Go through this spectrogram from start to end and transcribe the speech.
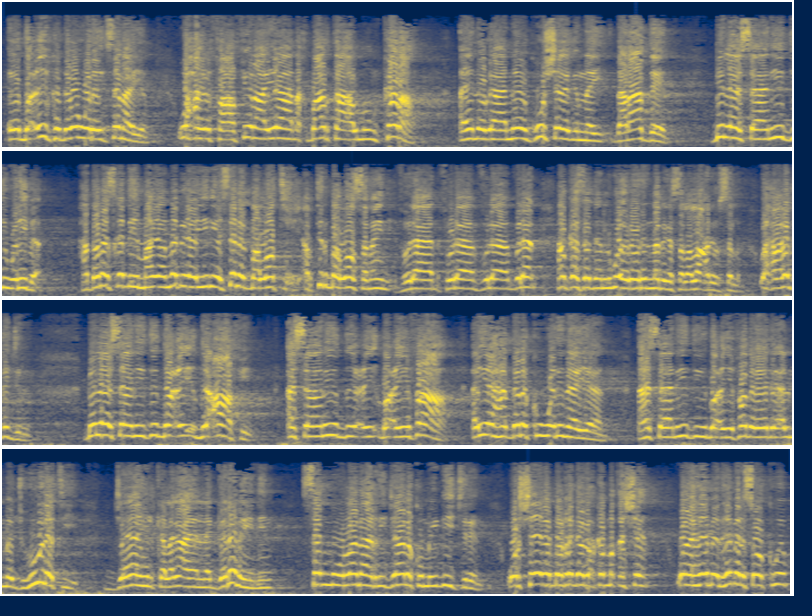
ee daciifka daba wareegsanaya. Waxay faafinayaan akhbaarta almunkara ayn ogaanay kuu sheegnay daraaddeed bilasaniidi weliba. Haddana iska dhihi maayo nabigaa yidhi sanad baa loo tixi abtir baa loo samayni fulaan fulaan fulaan fulaan. Halkaas haddaan lagu aroorin nabiga sala allah alay wasalam waxba ka jirin. Bilasaniidi dicaafi. Asaaniid daciifaah ayay haddana ku warinayaan. Asaaniiddii daciifadaheeda almajhuulati jaahilka laga ahan la garanaynin samuu lanaa rijaalakum ay dhihi jireen. War sheega bal raggaad wax ka maqasheen. Waa hebel hebel soo kuwi.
